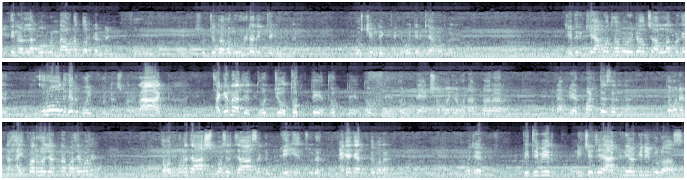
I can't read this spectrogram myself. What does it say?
একদিন আল্লাহ বলবেন, না, ওঠার দরকার নেই। সূর্য তখন উল্টা দিক থেকে উঠবে, পশ্চিম দিক থেকে। ওই দিন কেয়ামত হয়ে যেদিন কেয়ামত হবে, ওইটা হচ্ছে আল্লাহ পাকের ক্রোধের বই প্রকাশ মানে রাগ। থাকে না যে ধৈর্য ধরতে ধরতে ধরতে ধরতে এক সময় যখন আপনার আর মানে আপনি আর পারতেছেন না, তখন একটা হাইপার হয়ে যান না মাঝে মাঝে? তখন মনে হয় আশপাশে যা আছে ভেঙে চুরে একাকার করতে বলেন। ওই যে পৃথিবীর নিচে যে আগ্নেয়গিরিগুলো আছে,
